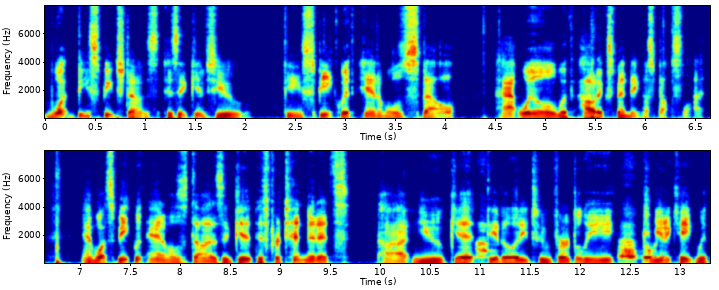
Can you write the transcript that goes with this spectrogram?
what Beast Speech does is it gives you the Speak with Animals spell at will without expending a spell slot. And what Speak with Animals does it get, is for 10 minutes, uh, you get the ability to verbally communicate with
